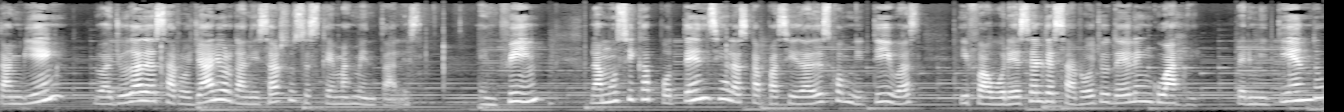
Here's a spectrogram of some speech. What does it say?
También lo ayuda a desarrollar y organizar sus esquemas mentales. En fin, la música potencia las capacidades cognitivas y favorece el desarrollo del lenguaje, permitiendo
